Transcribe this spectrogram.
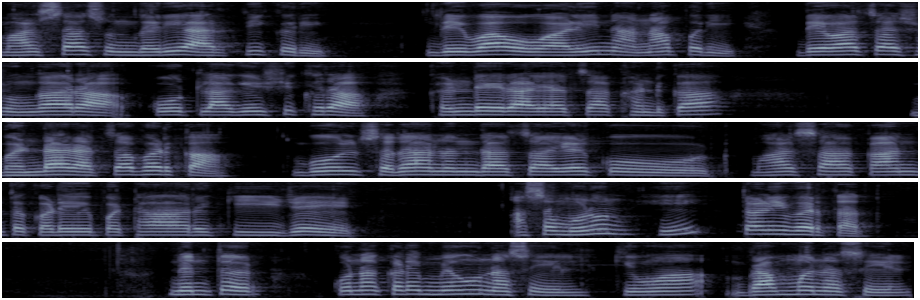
म्हाळसा सुंदरी आरती करी देवा ओवाळी नानापरी देवाचा शृंगारा कोट लागे शिखरा खंडेरायाचा खंडका भंडाराचा भडका बोल सदानंदाचा येळकोट म्हाळसा कांतकडे पठार की जय असं म्हणून ही तळी भरतात. नंतर कोणाकडे मेहून असेल किंवा ब्राह्मण असेल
